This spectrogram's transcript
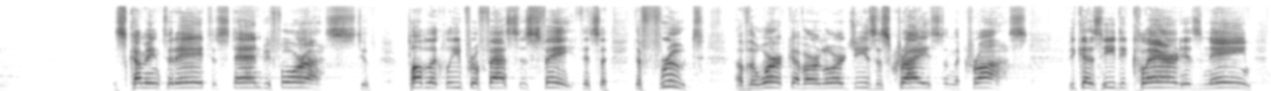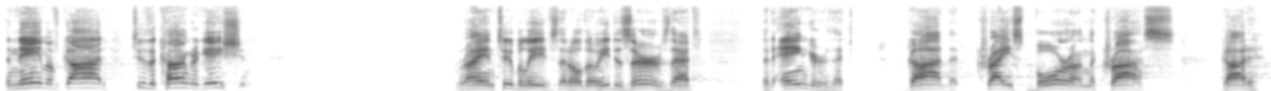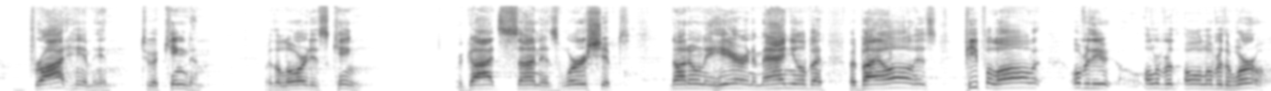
is coming today to stand before us, to publicly profess his faith. It's a, the fruit of the work of our Lord Jesus Christ on the cross because he declared his name, the name of God, to the congregation. Ryan too believes that although he deserves that that anger that God, that Christ bore on the cross, God brought him into a kingdom where the Lord is king, where God's Son is worshiped, not only here in Emmanuel, but, but by all his people all over, the, all, over, all over the world.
